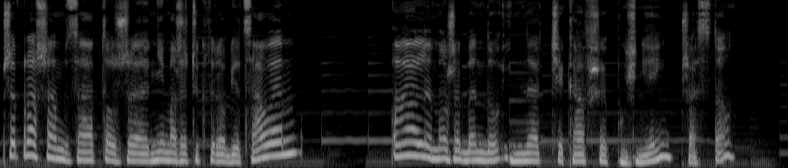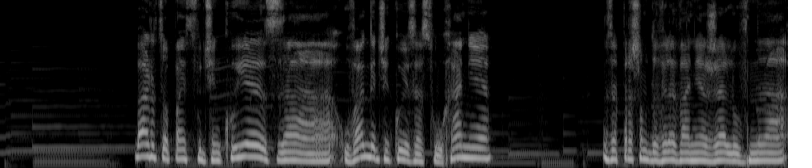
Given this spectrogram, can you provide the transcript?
Przepraszam za to, że nie ma rzeczy, które obiecałem, ale może będą inne ciekawsze później przez to. Bardzo Państwu dziękuję za uwagę, dziękuję za słuchanie. Zapraszam do wylewania żelów na.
